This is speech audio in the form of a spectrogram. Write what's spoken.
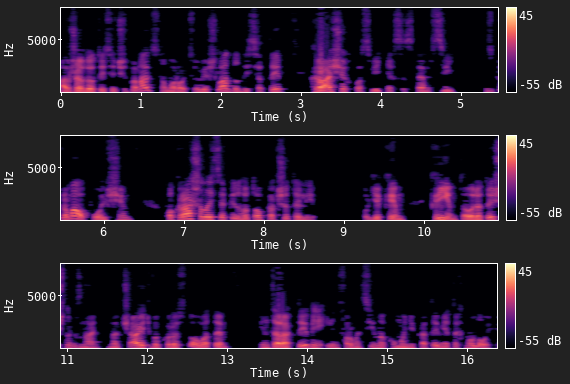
а вже в 2012 році увійшла до 10 кращих освітніх систем в світі. Зокрема, у Польщі покращилася підготовка вчителів, яким, крім теоретичних знань, навчають використовувати інтерактивні і інформаційно-комунікативні технології,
